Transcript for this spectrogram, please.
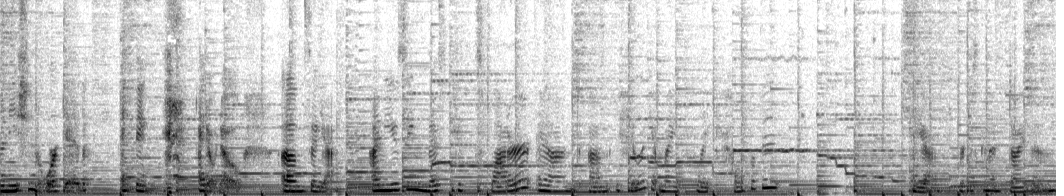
Venetian Orchid, I think. I don't know. Um, so yeah, I'm using this because it's flatter and um, I feel like it might like help a bit. So yeah, we're just gonna dive in.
